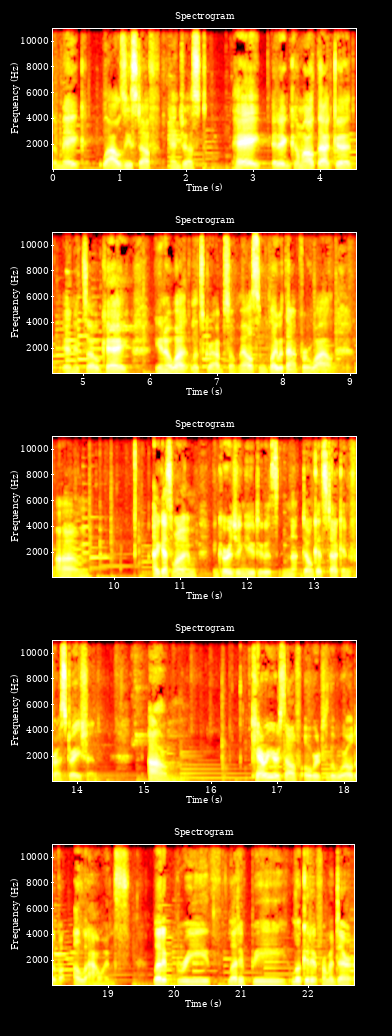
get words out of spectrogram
to make lousy stuff and just hey, it didn't come out that good, and it's okay. You know what? Let's grab something else and play with that for a while. Um, I guess what I'm encouraging you to is not, don't get stuck in frustration. Um, carry yourself over to the world of allowance. Let it breathe. Let it be. Look at it from a di-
